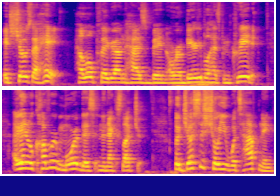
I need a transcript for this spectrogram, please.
it shows that hey, hello playground has been or a variable has been created. Again, we'll cover more of this in the next lecture. But just to show you what's happening,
